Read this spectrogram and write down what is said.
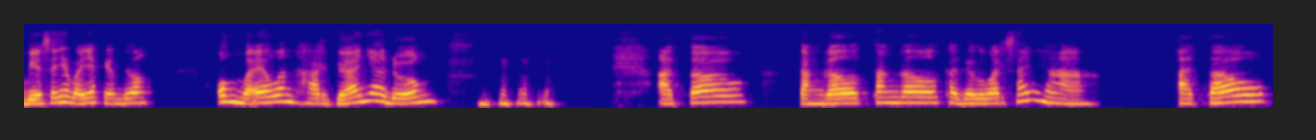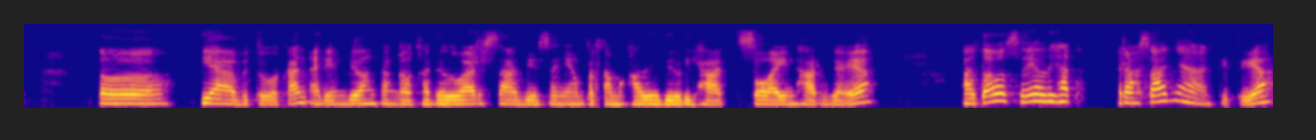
biasanya banyak yang bilang, oh Mbak Ellen harganya dong. Atau tanggal-tanggal kadaluarsanya atau uh, ya betul kan ada yang bilang tanggal kadaluarsa biasanya yang pertama kali dilihat selain harga ya atau saya lihat rasanya gitu ya.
